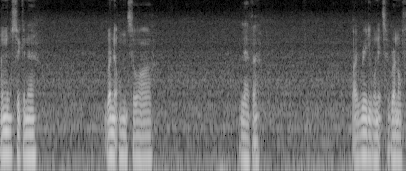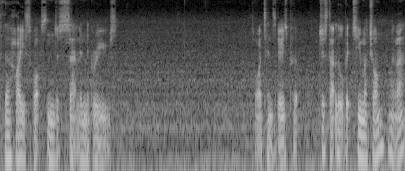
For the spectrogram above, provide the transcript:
I'm also going to run it onto our leather. I really want it to run off the high spots and just settle in the grooves. So what I tend to do is put just that little bit too much on, like that.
